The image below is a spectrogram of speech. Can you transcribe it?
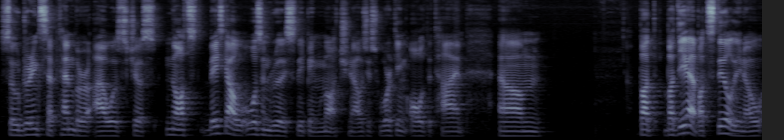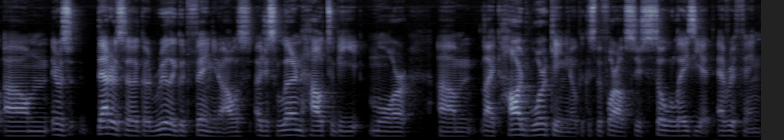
So during September, I was just not, basically I wasn't really sleeping much, you know, I was just working all the time. Um, but, but yeah, but still, you know, um, it was, that is a, a really good thing, you know, I was, I just learned how to be more, um, like hardworking, you know, because before I was just so lazy at everything.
